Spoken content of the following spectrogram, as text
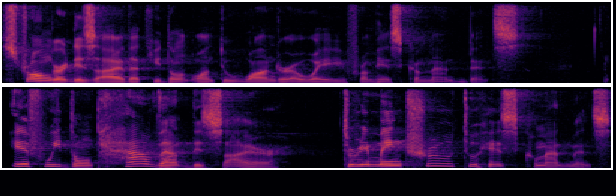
stronger desire that you don't want to wander away from His commandments? If we don't have that desire to remain true to His commandments,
